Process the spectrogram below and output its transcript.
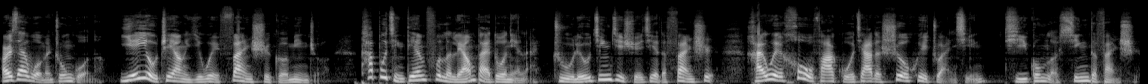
而在我们中国呢，也有这样一位范式革命者。他不仅颠覆了两百多年来主流经济学界的范式，还为后发国家的社会转型提供了新的范式。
